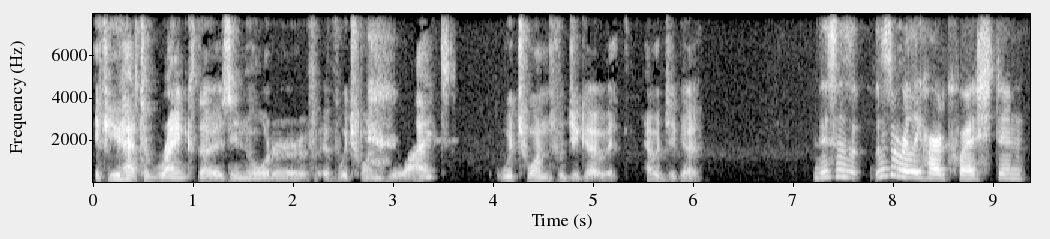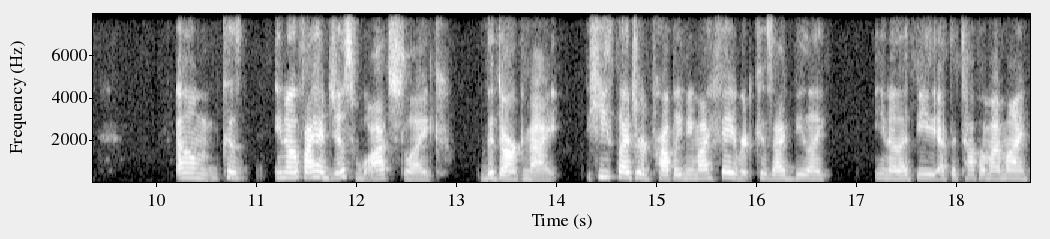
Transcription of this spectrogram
If you had to rank those in order of, of which ones you liked, which ones would you go with? How would you go? This is this is a really hard question. Um, because you know, if I had just watched like the Dark Knight. Heath Ledger would probably be my favorite because I'd be like, you know, that'd be at the top of my mind.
